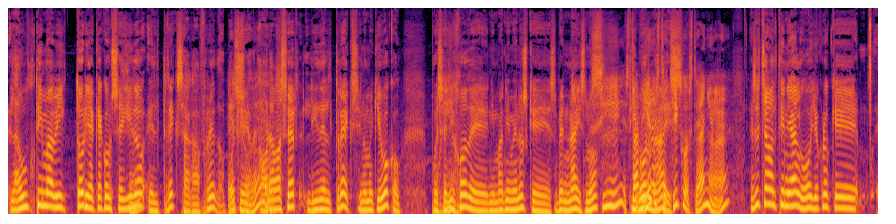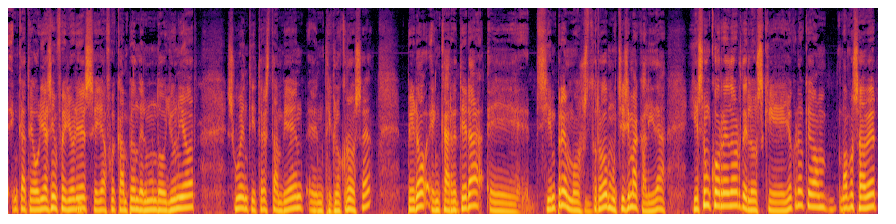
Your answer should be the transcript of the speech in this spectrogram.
la última victoria que ha conseguido el Trek Sagafredo, porque es. ahora va a ser Lidl Trek, si no me equivoco. Pues el hijo de ni más ni menos que Sven Nice, ¿no? Sí, está bien este chico este año, ¿eh? Ese chaval tiene algo, yo creo que en categorías inferiores ella fue campeón del mundo junior, su 23 también en ciclocross, ¿eh? Pero en carretera eh, siempre mostró muchísima calidad. Y es un corredor de los que yo creo que vam- vamos a ver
